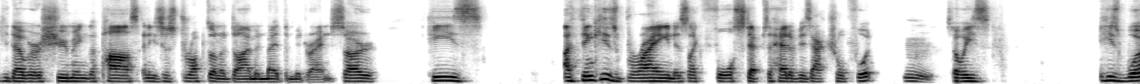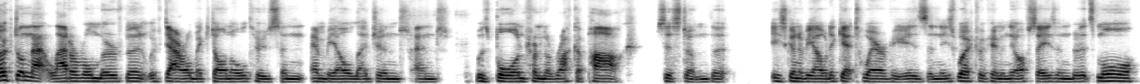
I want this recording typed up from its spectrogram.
They were assuming the pass, and he's just dropped on a dime and made the mid range. So he's, I think his brain is like four steps ahead of his actual foot. Mm. So he's he's worked on that lateral movement with Darryl McDonald, who's an NBL legend and was born from the Rucker Park system that he's going to be able to get to wherever he is. And he's worked with him in the off season, but it's more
